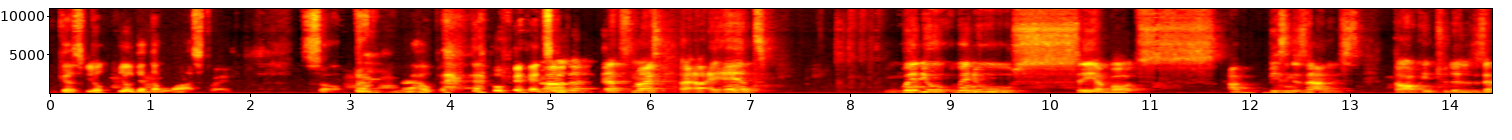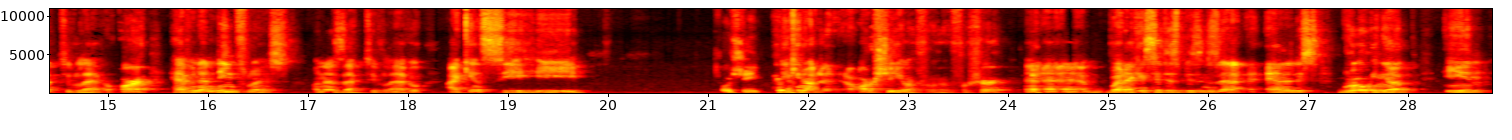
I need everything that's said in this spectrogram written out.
because you'll you'll get them lost, right? So I hope I hope it oh, that, that's nice. Uh, and when you when you say about a business analyst talking to the executive level or having an influence on executive level, I can see he or she taking a, or she or for, for sure. uh, uh, but I can see this business analyst growing up in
